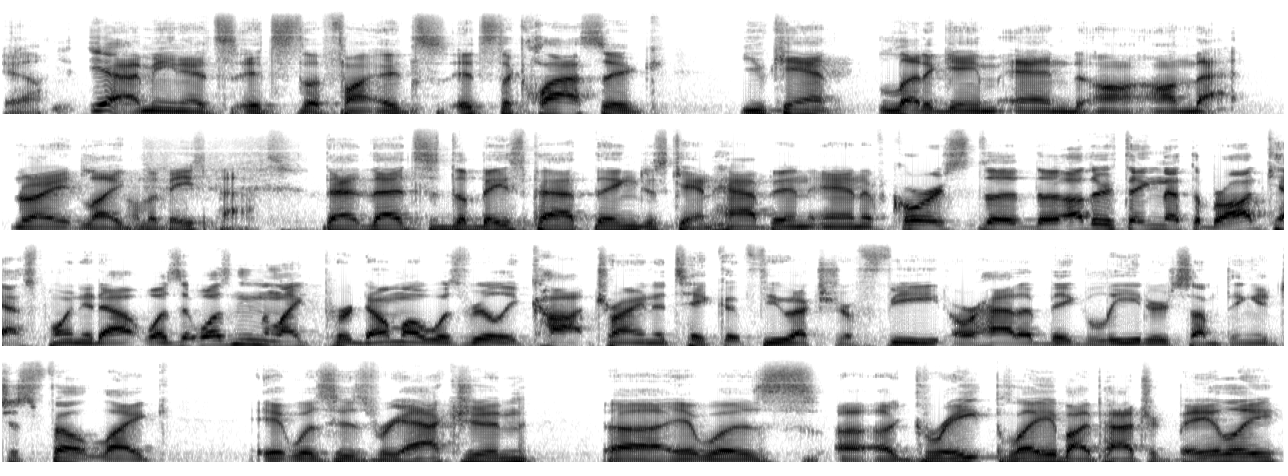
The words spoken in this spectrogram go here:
Yeah, yeah. I mean, it's it's the fun. It's it's the classic. You can't let a game end on, on that, right? Like on the base path. That that's the base path thing just can't happen. And of course, the the other thing that the broadcast pointed out was it wasn't even like Perdomo was really caught trying to take a few extra feet or had a big lead or something. It just felt like it was his reaction uh, it was a, a, great play by Patrick Bailey,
